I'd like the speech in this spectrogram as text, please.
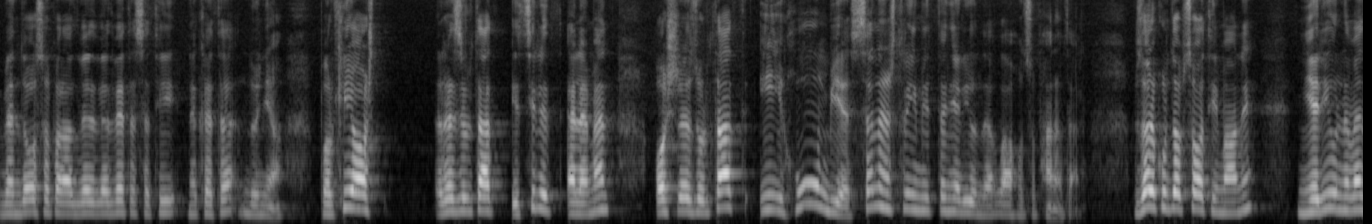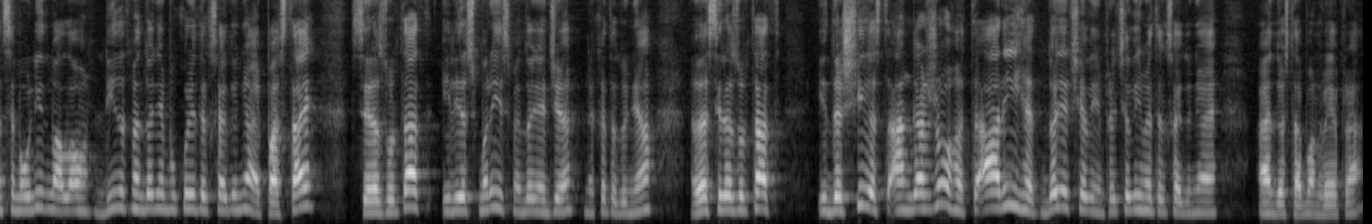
vendosur para vetvetes së tij në këtë dunja. Por kjo është rezultat i cilit element është rezultat i humbjes së nënshtrimit të njeriut ndaj Allahut subhanahu wa taala. Domethënë kur dobësohet imani, njeriu në vend se me u lidh me Allahun, lidhet me ndonjë bukuri të kësaj dunjaje. Pastaj, si rezultat i lidhshmërisë me ndonjë gjë në këtë dunja dhe si rezultat i dëshirës të angazhohet, të arrihet ndonjë qëllim prej qëllimeve të kësaj dunjaje, ai ndoshta bën vepra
